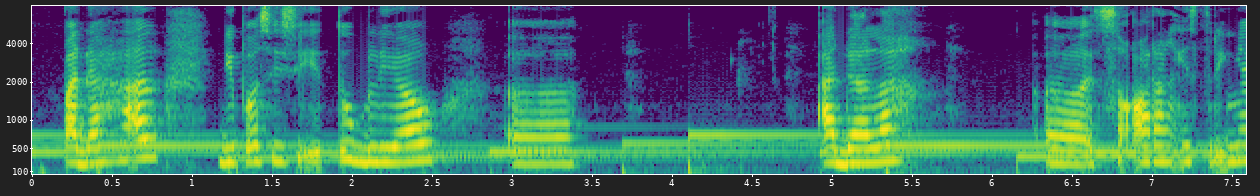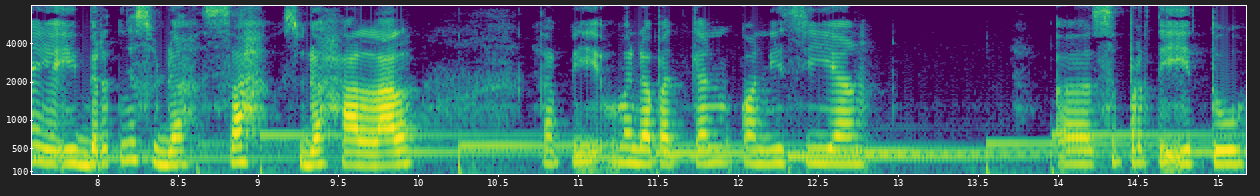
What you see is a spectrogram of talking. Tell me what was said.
Padahal di posisi itu beliau uh, adalah uh, seorang istrinya ya ibaratnya sudah sah sudah halal tapi mendapatkan kondisi yang uh, seperti itu.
